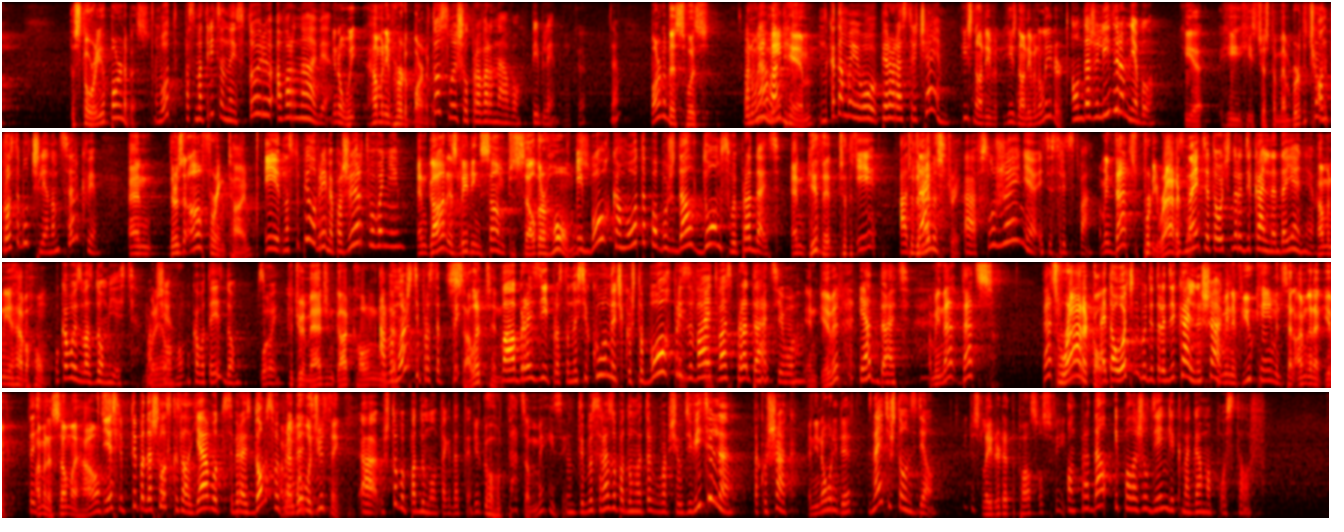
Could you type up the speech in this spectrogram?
the story of Barnabas. Вот, посмотрите на историю о Варнаве. You know, we, how many have heard of Кто Barnabas? слышал про Варнаву в Библии? Okay. Да? Barnabas was, when we Варнава, meet him, ну, когда мы его первый раз встречаем, he's not even, he's not even a leader. он даже лидером не был. He, uh, he, he's just a member of the Он church. просто был членом церкви. And there's an offering time, И наступило время пожертвований, and God is leading some to sell their homes и Бог кого-то побуждал дом свой продать and give it to the, и to the отдать ministry. а, в служение эти средства. I mean, that's pretty radical. Знаете, это очень радикальное даяние. How many have a home? У кого из вас дом есть Anybody вообще? have a home? У кого-то есть дом Well, свой? could you imagine God calling А вы можете просто при- sell it and, вообразить просто на секундочку, что Бог призывает вас продать его and give it? и отдать. I mean, that, that's, That's radical. Это очень будет радикальный I шаг. mean, if you came and said, I'm give, То I'm to sell my house, Если бы ты подошел и сказал, я вот собираюсь дом свой I mean, what would продать, you think? а что бы подумал тогда ты? You'd go, that's amazing. Ты бы сразу подумал, это вообще удивительно, такой шаг. And you know what he did? Знаете, что он сделал? He just laid it at the apostles' feet. Он продал и положил деньги к ногам апостолов.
